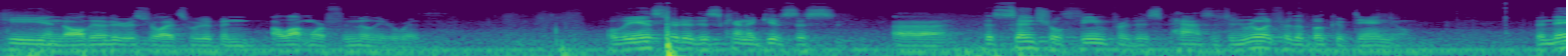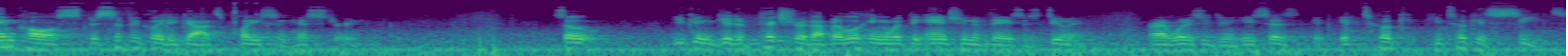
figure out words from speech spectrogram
he and all the other Israelites would have been a lot more familiar with? Well, the answer to this kind of gives us uh, the central theme for this passage and really for the book of Daniel. The name calls specifically to God's place in history. So, you can get a picture of that by looking at what the Ancient of Days is doing. Right? What is he doing? He says it, it took, he took his seat.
